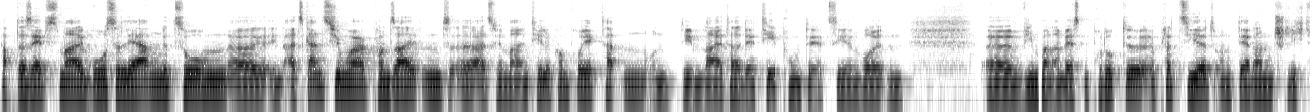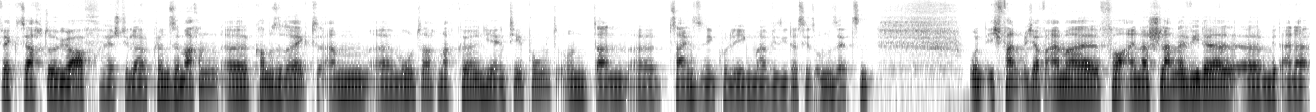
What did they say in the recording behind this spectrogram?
habe da selbst mal große Lehren gezogen äh, in, als ganz junger Consultant, äh, als wir mal ein Telekom-Projekt hatten und dem Leiter der T-Punkte erzählen wollten, äh, wie man am besten Produkte äh, platziert und der dann schlichtweg sagte, ja, Herr Stiller, können Sie machen, äh, kommen Sie direkt am äh, Montag nach Köln hier in T-Punkt und dann äh, zeigen Sie den Kollegen mal, wie Sie das jetzt umsetzen. Und ich fand mich auf einmal vor einer Schlange wieder äh, mit einer,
